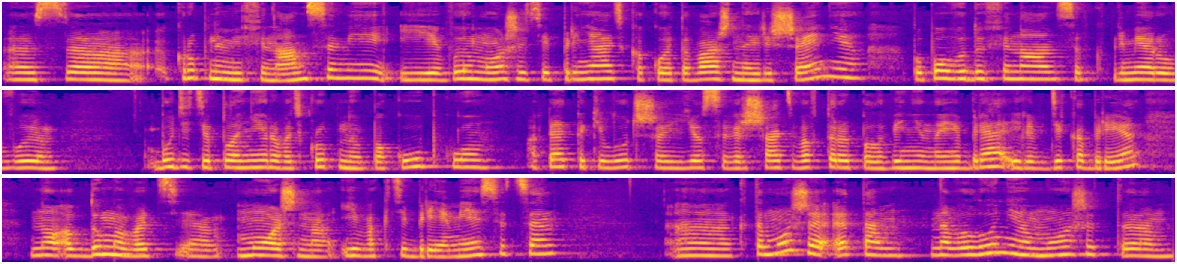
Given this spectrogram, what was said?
э, с крупными финансами, и вы можете принять какое-то важное решение по поводу финансов. К примеру, вы будете планировать крупную покупку. Опять-таки лучше ее совершать во второй половине ноября или в декабре, но обдумывать э, можно и в октябре месяце. Э, к тому же это новолуние может э,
